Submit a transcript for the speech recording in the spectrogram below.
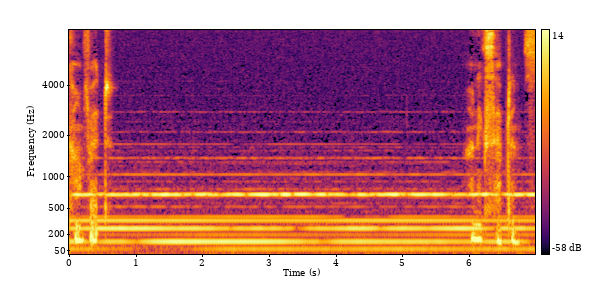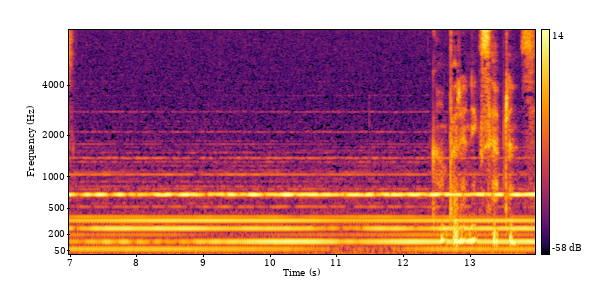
comfort. and acceptance. Comfort and acceptance.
